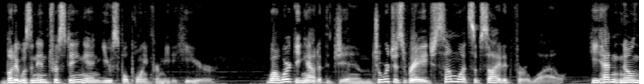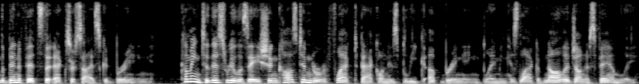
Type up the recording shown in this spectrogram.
but it was an interesting and useful point for me to hear. While working out at the gym, George's rage somewhat subsided for a while. He hadn't known the benefits that exercise could bring. Coming to this realization caused him to reflect back on his bleak upbringing, blaming his lack of knowledge on his family.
